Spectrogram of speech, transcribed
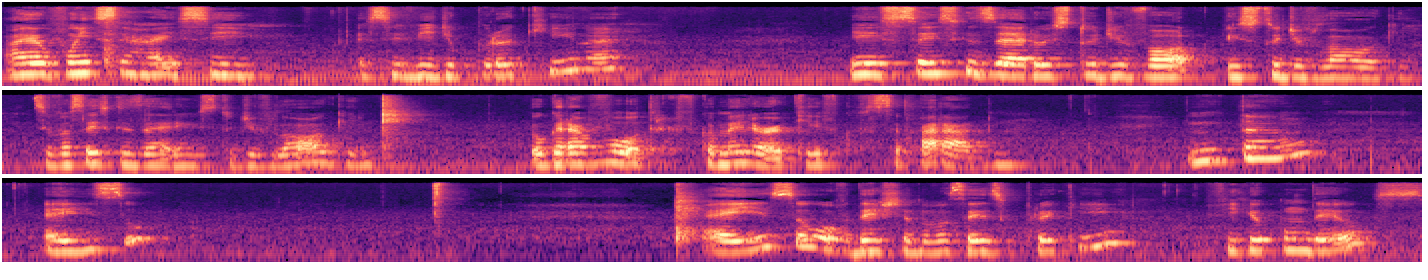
Aí eu vou encerrar esse, esse vídeo por aqui, né? E se vocês quiserem o estúdio, vlog, se vocês quiserem o estúdio vlog, eu gravo outro que fica melhor, que fica separado. Então, é isso. É isso, eu vou deixando vocês por aqui. Fica com Deus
